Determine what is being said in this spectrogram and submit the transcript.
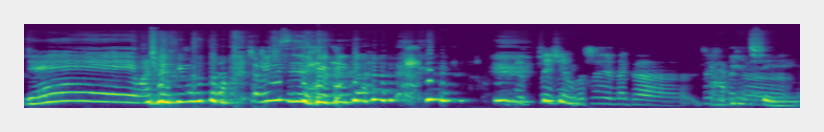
耶，完全听不懂什么意思。最近不是那个最近那个疫情，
